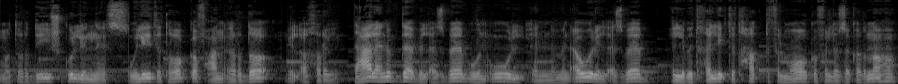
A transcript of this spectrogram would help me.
ما ترضيش كل الناس وليه تتوقف عن إرضاء الآخرين. تعال نبدأ بالأسباب ونقول إن من أول الأسباب اللي بتخليك تتحط في المواقف اللي ذكرناها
